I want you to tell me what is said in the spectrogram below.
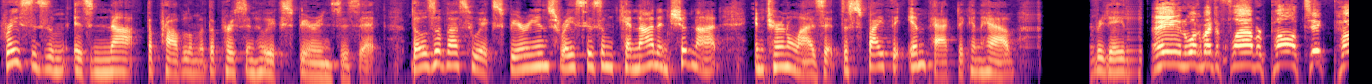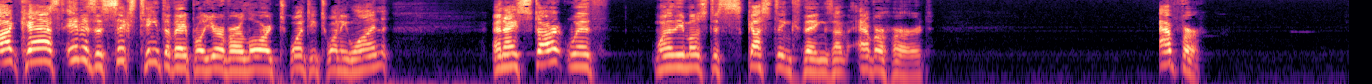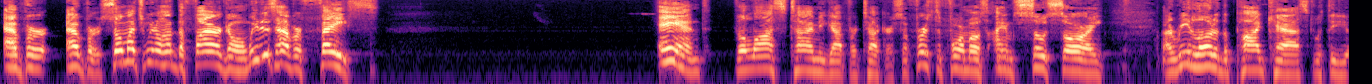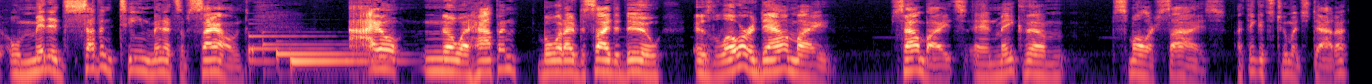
Racism is not the problem of the person who experiences it. Those of us who experience racism cannot and should not internalize it, despite the impact it can have everyday. Hey, and welcome back to Flyover Politic Podcast. It is the 16th of April, year of our Lord 2021. And I start with one of the most disgusting things I've ever heard. Ever. Ever, ever. So much we don't have the fire going. We just have her face. And the lost time you got for Tucker. So, first and foremost, I am so sorry I reloaded the podcast with the omitted 17 minutes of sound. I don't know what happened, but what I've decided to do is lower down my sound bites and make them smaller size. I think it's too much data.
